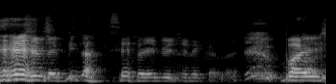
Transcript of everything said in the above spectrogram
Ve bir dahaki sefere görüşene kadar. Barış.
